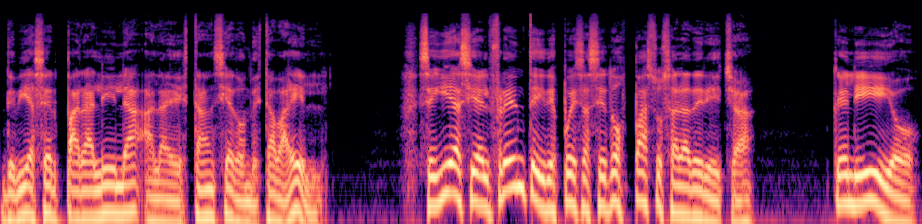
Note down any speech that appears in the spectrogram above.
debía ser paralela a la estancia donde estaba él. Seguía hacia el frente y después hace dos pasos a la derecha. ¡Qué lío!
